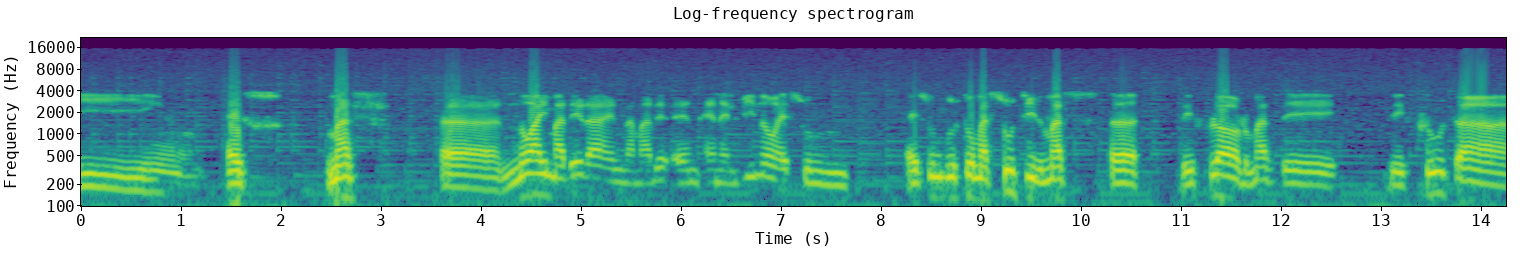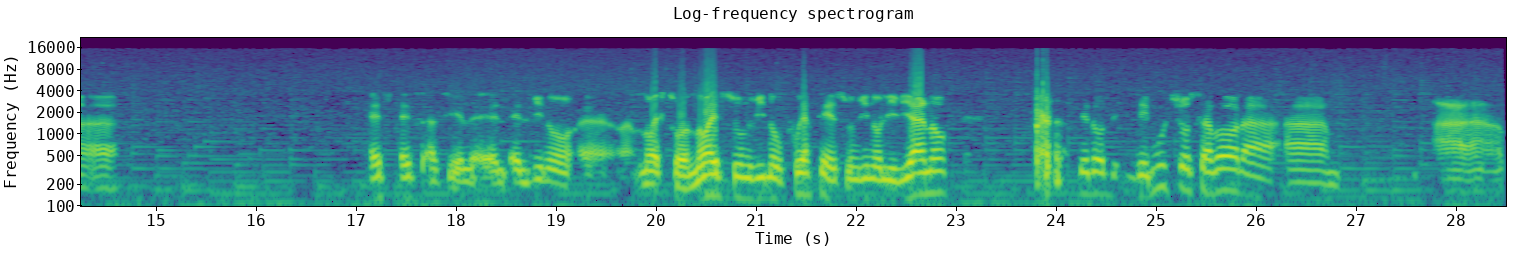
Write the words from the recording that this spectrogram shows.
y es más uh, no hay madera en la en, el vino es un es un gusto más sutil más uh, de flor más de, fruta es, es así el, el, vino eh, nuestro. No es un vino fuerte, es un vino liviano, pero de, mucho sabor a, a, a,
